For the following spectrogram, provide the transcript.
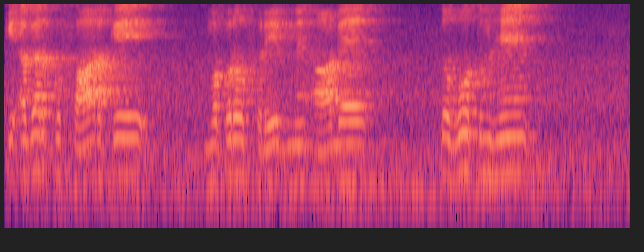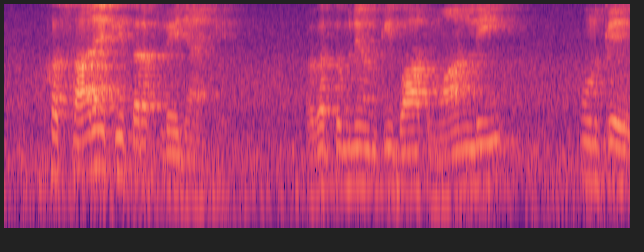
کہ اگر کفار کے مکر و فریب میں آ گئے تو وہ تمہیں خسارے کی طرف لے جائیں گے۔ اگر تم نے ان کی بات مان لی، ان کے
